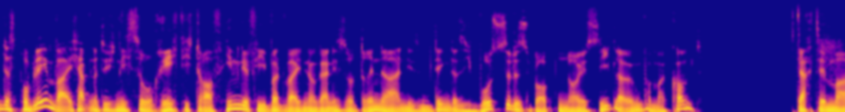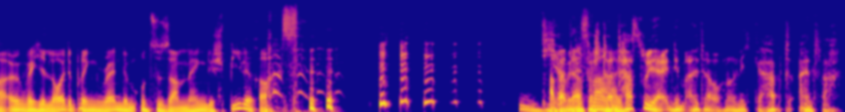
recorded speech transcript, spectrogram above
Das Problem war, ich habe natürlich nicht so richtig drauf hingefiebert, weil ich noch gar nicht so drin war in diesem Ding, dass ich wusste, dass überhaupt ein neues Siedler irgendwann mal kommt. Ich dachte immer, irgendwelche Leute bringen random unzusammenhängende Spiele raus. Ja, Aber aber, den Verstand halt- hast du ja in dem Alter auch noch nicht gehabt, einfach.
